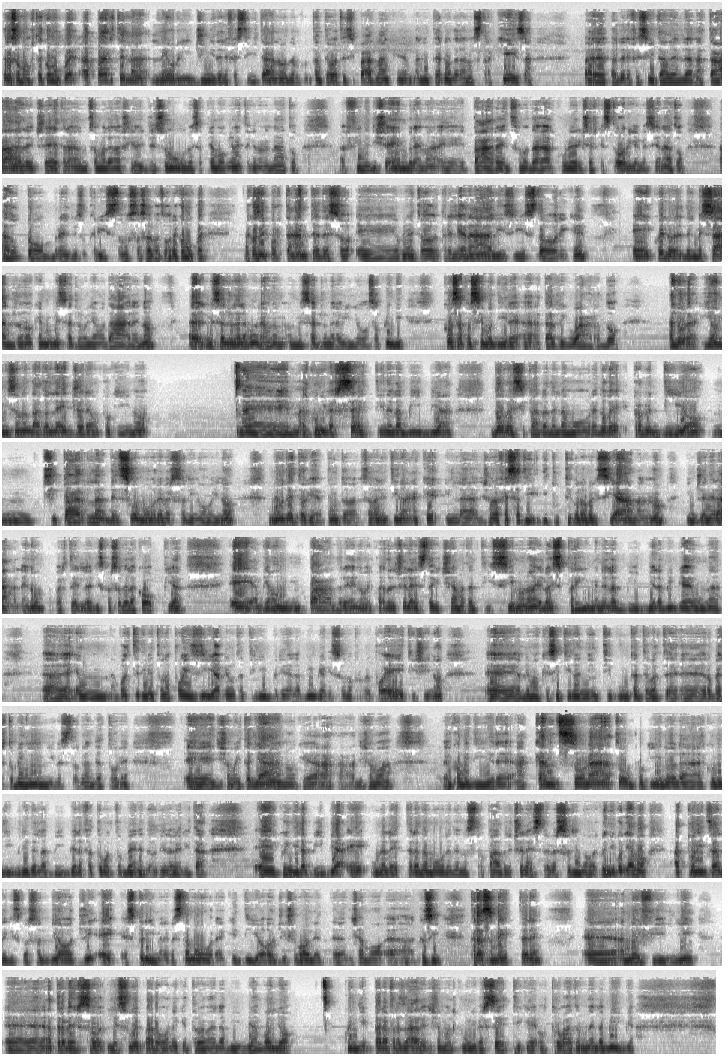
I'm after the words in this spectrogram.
della sua morte. Comunque, a parte la, le origini delle festività, no? tante volte si parla anche all'interno della nostra Chiesa, eh, per le festività del Natale, eccetera, insomma la nascita di Gesù, noi sappiamo ovviamente che non è nato a fine dicembre, ma eh, pare insomma da alcune ricerche storiche che sia nato ad ottobre Gesù Cristo, nostro Salvatore. Comunque la cosa importante adesso è ovviamente oltre le analisi storiche è quello del messaggio, no? che messaggio vogliamo dare, no? eh, il messaggio dell'amore è una, un messaggio meraviglioso, quindi cosa possiamo dire a, a tal riguardo? Allora, io mi sono andato a leggere un pochino eh, alcuni versetti nella Bibbia dove si parla dell'amore, dove proprio Dio mh, ci parla del suo amore verso di noi, no? Abbiamo detto che appunto San Valentino è anche il, diciamo, la festa di, di, tutti coloro che si amano, no? In generale, no? A parte il discorso della coppia. E abbiamo un padre, no? il Padre Celeste, che ci ama tantissimo no? e lo esprime nella Bibbia. La Bibbia è una, eh, un, a volte diventa una poesia, abbiamo tanti libri nella Bibbia che sono proprio poetici, no? eh, abbiamo anche sentito in, in tv tante volte eh, Roberto Benigni, questo grande attore eh, diciamo, italiano che ha, ha, diciamo, ha eh, come dire, ha canzonato un pochino la, alcuni libri della Bibbia, l'ha fatto molto bene, devo dire la verità. E quindi la Bibbia è una lettera d'amore del nostro Padre Celeste verso di noi. Quindi vogliamo attualizzare il discorso di oggi e esprimere questo amore che Dio oggi ci vuole, eh, diciamo eh, così, trasmettere eh, a noi figli eh, attraverso le sue parole che troviamo nella Bibbia. Voglio quindi parafrasare diciamo, alcuni versetti che ho trovato nella Bibbia.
